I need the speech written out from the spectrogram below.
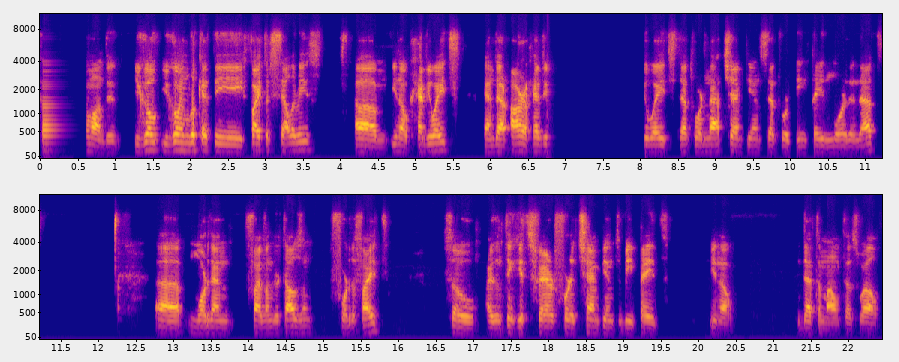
come on dude. You go you go and look at the fighter salaries um you know heavyweights and there are heavyweights that were not champions that were being paid more than that uh more than 500000 for the fight so I don't think it's fair for a champion to be paid, you know, that amount as well.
